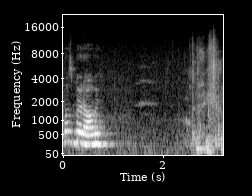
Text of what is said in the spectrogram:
Позбирали. Це фільтр.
